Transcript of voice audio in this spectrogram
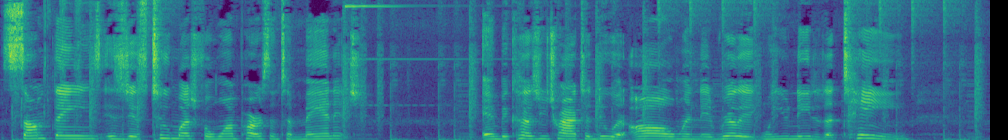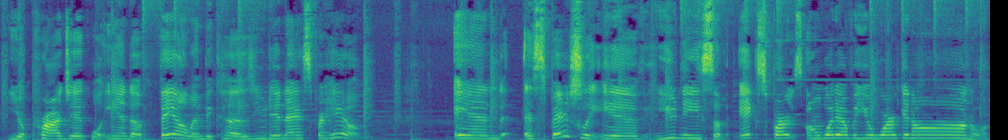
some things is just too much for one person to manage. And because you tried to do it all when it really when you needed a team, your project will end up failing because you didn't ask for help. And especially if you need some experts on whatever you're working on or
